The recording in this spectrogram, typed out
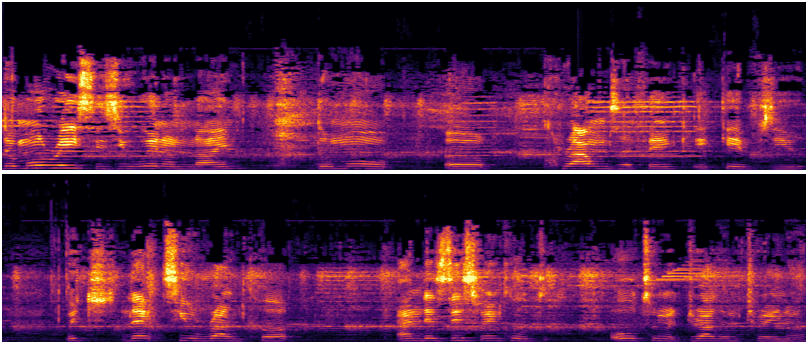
The more races you win online, the more uh, crowns I think it gives you, which lets you rank up. And there's this thing called Ultimate Dragon Trainer,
